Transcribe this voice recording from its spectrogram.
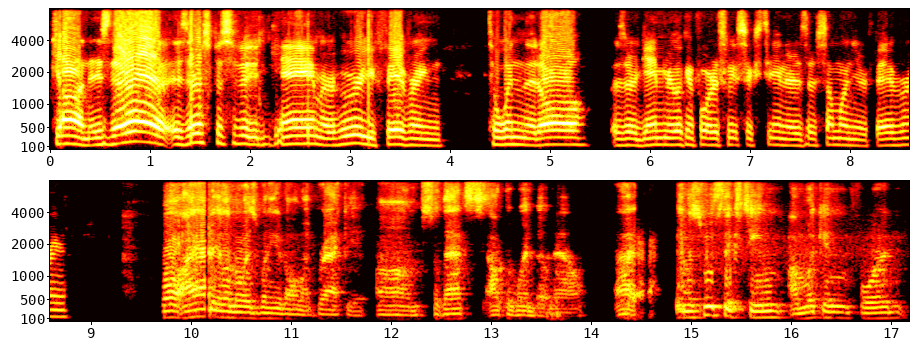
John, is there a, is there a specific game or who are you favoring to win it all? Is there a game you're looking for to Sweet 16, or is there someone you're favoring? Well, I had Illinois winning it all my bracket, um, so that's out the window now. Uh, yeah. In the Sweet 16, I'm looking forward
